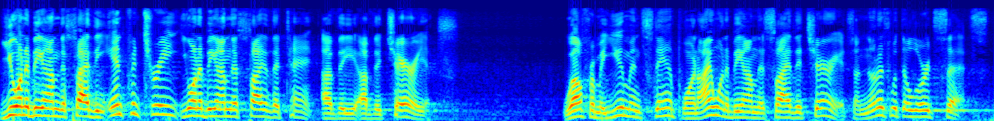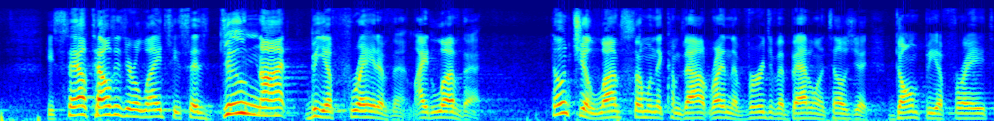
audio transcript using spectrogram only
You want to be on the side of the infantry? You want to be on the side of the tank, of the, of the chariots? Well, from a human standpoint, I want to be on the side of the chariots. And notice what the Lord says. He tells Israelites, He says, Do not be afraid of them. I love that. Don't you love someone that comes out right on the verge of a battle and tells you, Don't be afraid?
